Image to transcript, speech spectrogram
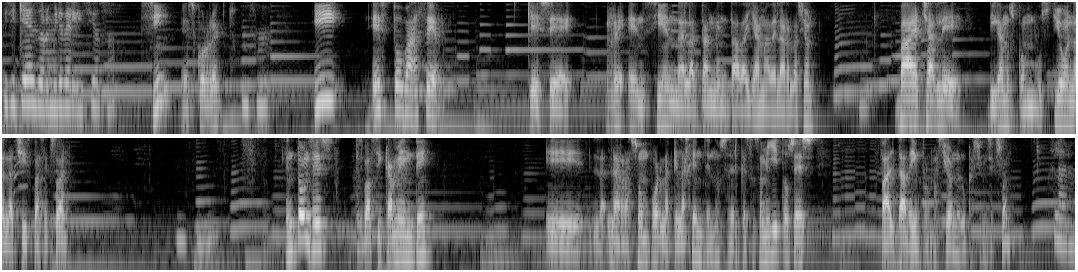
Y si quieres dormir delicioso. Sí, es correcto. Y esto va a hacer que se reencienda la tan mentada llama de la relación. Va a echarle, digamos, combustión a la chispa sexual. Entonces, pues básicamente, eh, la, la razón por la que la gente no se acerca a estos amiguitos es falta de información, educación sexual. Claro.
